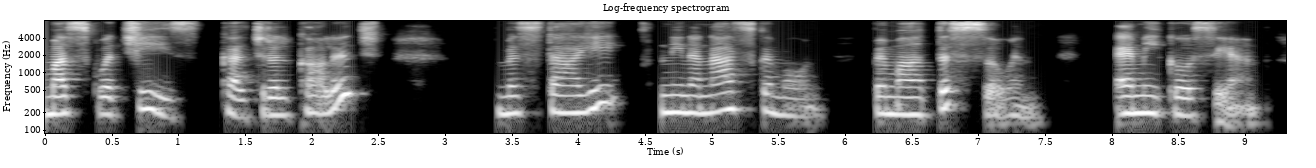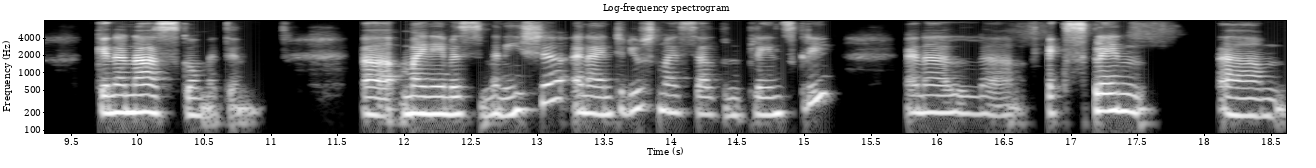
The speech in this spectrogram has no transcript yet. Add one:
Maskwacis Cultural College, Mistahi Ninanaskamon, Pimatissoin, Emi Kosian, Kinanaskomitin. Uh, my name is Manisha and I introduced myself in Plains Cree and I'll uh, explain um,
